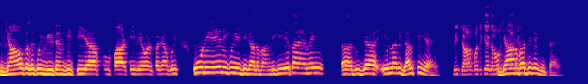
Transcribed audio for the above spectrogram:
ਜਾਂ ਉਹ ਕਿਸੇ ਕੋਈ ਮੀਟਿੰਗ ਕੀਤੀ ਆ ਪਾਰਟੀ ਦੇ ਉਲਟ ਜਾਂ ਕੋਈ ਉਹ ਨਹੀਂ ਇਹ ਨਹੀਂ ਕੋਈ ਏਡੀ ਗੱਲ ਬਣਦੀ ਕਿ ਇਹ ਤਾਂ ਐਵੇਂ ਹੀ ਦੂਜਾ ਇਹਨਾਂ ਦੀ ਗਲਤੀ ਹੈ ਇਹ। ਵੀ ਜਾਣ ਬੁੱਝ ਕੇ ਇਗਨੋਰ ਜਾਣ ਬੁੱਝ ਕੇ ਕੀਤਾ ਹੈ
